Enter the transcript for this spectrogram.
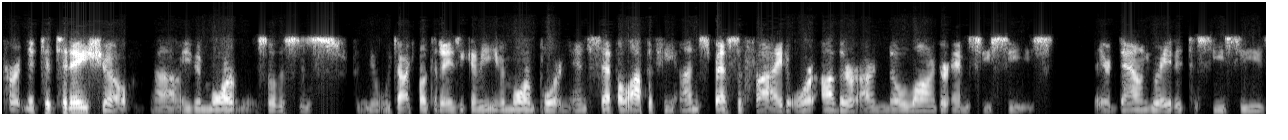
Pertinent to today's show, uh, even more, so this is, we talked about today is going to be even more important. Encephalopathy unspecified or other are no longer MCCs. They are downgraded to CCs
